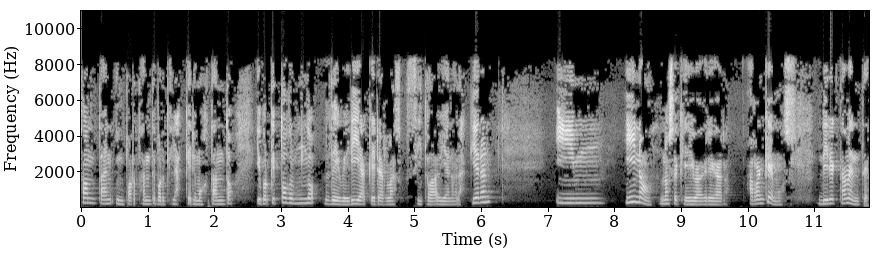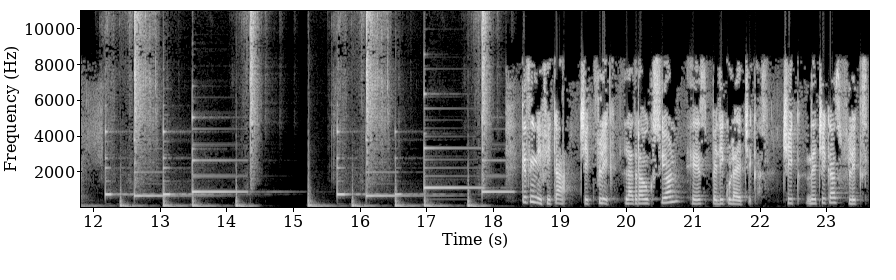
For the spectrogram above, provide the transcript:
son tan importantes, por qué las queremos tanto y por qué todo el mundo debería quererlas si todavía no las quieren. Y, y no, no sé qué iba a agregar. Arranquemos directamente. ¿Qué significa chick flick? La traducción es película de chicas. Chick de chicas, flicks,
